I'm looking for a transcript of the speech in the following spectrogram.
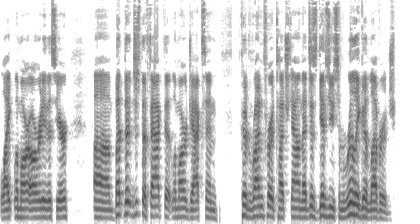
like Lamar already this year. Um, but the, just the fact that Lamar Jackson could run for a touchdown, that just gives you some really good leverage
